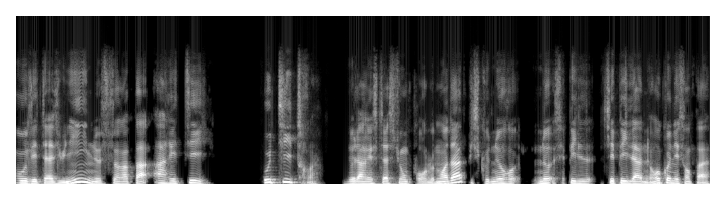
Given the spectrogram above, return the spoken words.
aux États-Unis, il ne sera pas arrêté au titre de l'arrestation pour le mandat, puisque ces pays, ces pays-là ne reconnaissant pas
